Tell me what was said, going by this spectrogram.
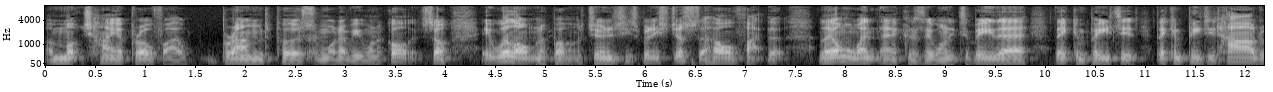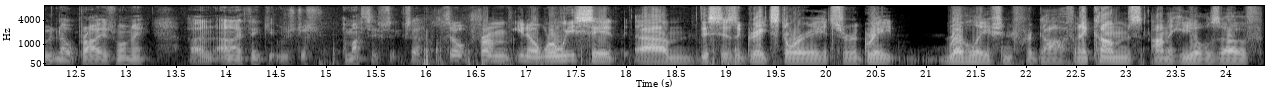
a much higher profile brand person, whatever you want to call it. So it will open up opportunities, but it's just the whole fact that they all went there because they wanted to be there. They competed. They competed hard with no prize money. And, and I think it was just a massive success. So, from you know where we sit, um, this is a great story. It's a great revelation for golf, and it comes on the heels of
